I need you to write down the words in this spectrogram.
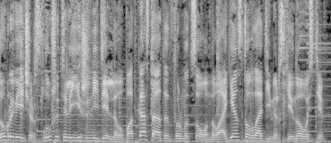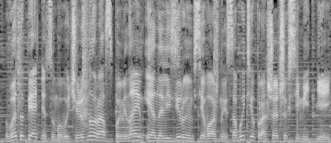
Добрый вечер, слушатели еженедельного подкаста от информационного агентства «Владимирские новости». В эту пятницу мы в очередной раз вспоминаем и анализируем все важные события прошедших семи дней.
